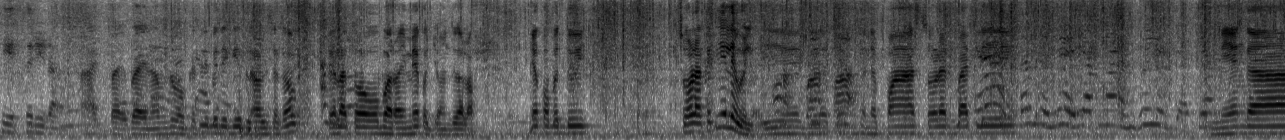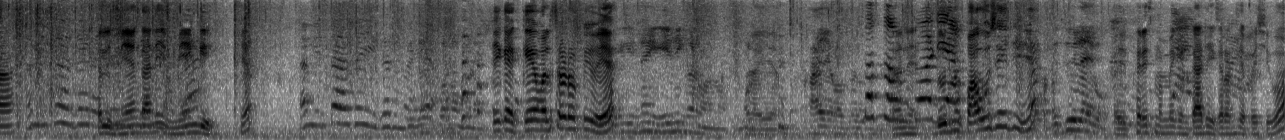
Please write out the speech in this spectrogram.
શ્રી હા ભાઈ ભાઈ આમ જો કેટલી બધી ગિફ્ટ લાવી શકાવ પેલા તો ઊભા રહી મેકો જોન ચાલો મેકો બધું સોડા કેટલી લેવી લે? પાંચ. સોડાની બાટલી? મેંગા. પેલી મેંગા નહીં મેંગી. હે. ઠીક હે કેવલ સોડો પીવે હે? નહીં એ નહીં ગણવાનો. હા, દૂધનું અને પાવું છે જી હે? બધું લાવ્યો ફરીસમાં મેકીને કાઠી કરવાની છે પછી હો.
